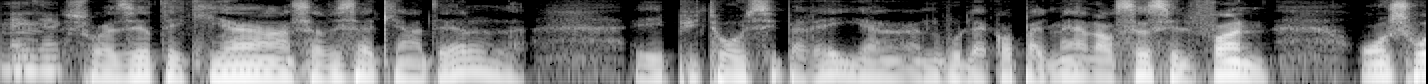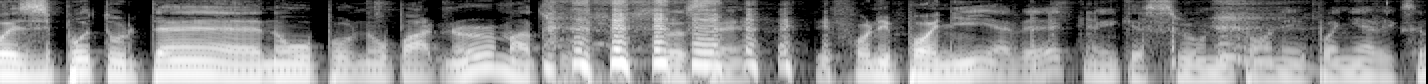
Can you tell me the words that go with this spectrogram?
Mm. exact. choisir tes clients en service à la clientèle. Et puis toi aussi, pareil, hein, au niveau de l'accompagnement. Alors ça, c'est le fun. On choisit pas tout le temps euh, nos, nos partenaires, mais en tout cas, ça, c'est- des fois, on est pogné avec, mais qu'est-ce qu'on est, on est pogné avec ça?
